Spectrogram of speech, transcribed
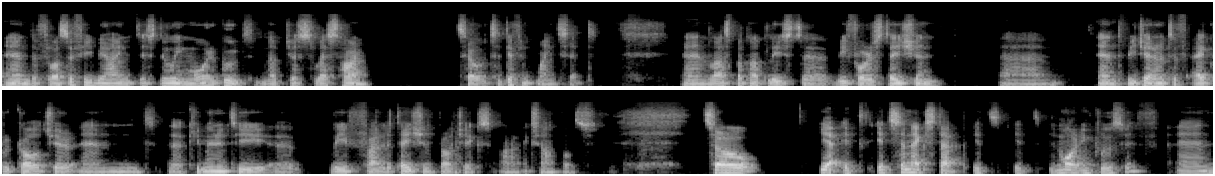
And the philosophy behind it is doing more good, not just less harm. So it's a different mindset. And last but not least, uh, reforestation um, and regenerative agriculture and uh, community uh, revitalization projects are examples. So yeah, it, it's the next step. It's, it's more inclusive and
